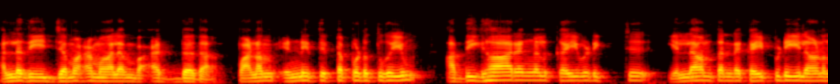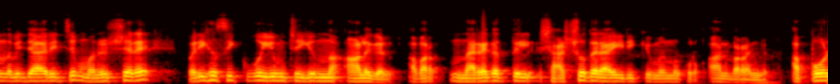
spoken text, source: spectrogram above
അല്ലതീ ജമഅമാലം അദ്ദത പണം എണ്ണി തിട്ടപ്പെടുത്തുകയും അധികാരങ്ങൾ കൈവടിച്ച് എല്ലാം തന്റെ കൈപ്പിടിയിലാണെന്ന് വിചാരിച്ച് മനുഷ്യരെ പരിഹസിക്കുകയും ചെയ്യുന്ന ആളുകൾ അവർ നരകത്തിൽ ശാശ്വതരായിരിക്കുമെന്ന് ഖുർആൻ പറഞ്ഞു. അപ്പോൾ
